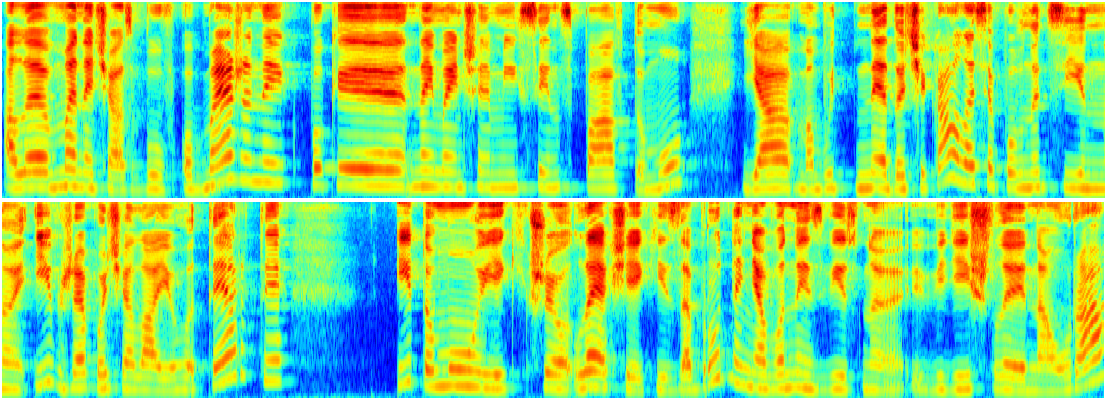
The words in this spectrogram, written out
Але в мене час був обмежений, поки найменше мій син спав, тому я, мабуть, не дочекалася повноцінно і вже почала його терти. І тому, якщо легші якісь забруднення, вони, звісно, відійшли на ура.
